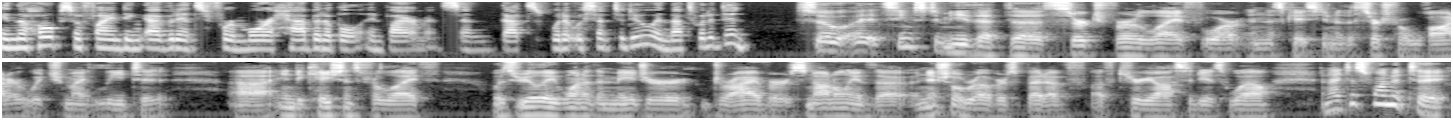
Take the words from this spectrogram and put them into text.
In the hopes of finding evidence for more habitable environments. And that's what it was sent to do, and that's what it did. So uh, it seems to me that the search for life, or in this case, you know, the search for water, which might lead to uh, indications for life, was really one of the major drivers, not only of the initial rovers, but of, of curiosity as well. And I just wanted to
